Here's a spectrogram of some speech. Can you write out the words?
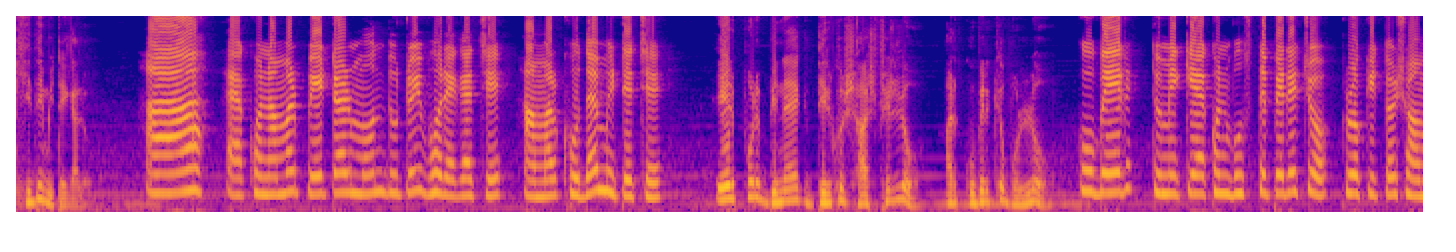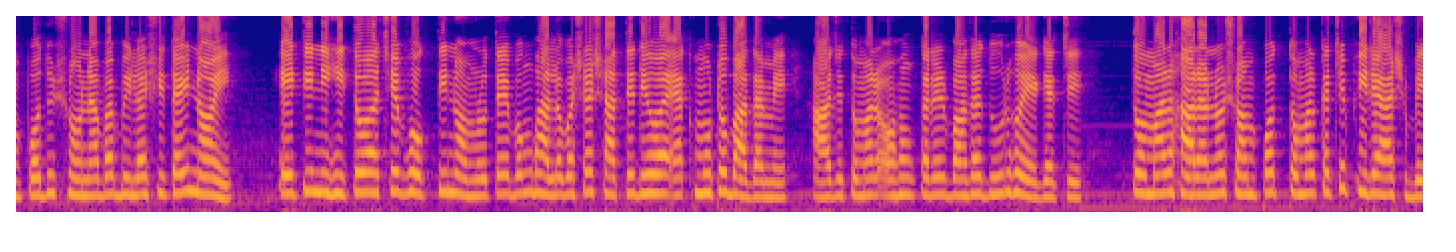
খিদে মিটে গেল। আহ এখন আমার পেট আর মন দুটোই ভরে গেছে আমার ক্ষুধা মিটেছে। এরপর বিনায়ক দীর্ঘ শ্বাস ফেলল আর কুবেরকে বলল কুবের, তুমি কি এখন বুঝতে পেরেছ? প্রকৃত সম্পদ সোনা বা বিলাসিতাই নয়। এটি নিহিত আছে ভক্তি, নম্রতা এবং ভালোবাসার সাথে দেওয়া এক মুঠো বাদামে। আজ তোমার অহংকারের বাধা দূর হয়ে গেছে। তোমার হারানো সম্পদ তোমার কাছে ফিরে আসবে,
